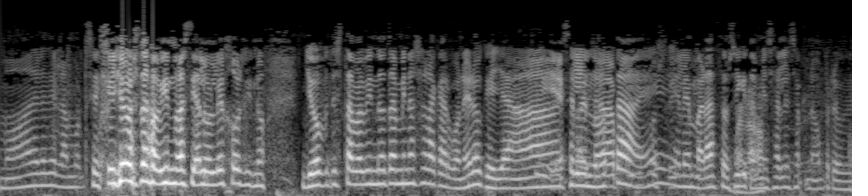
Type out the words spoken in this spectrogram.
Madre del amor. Si es que yo lo estaba viendo así a lo lejos y no. Yo estaba viendo también a Sara Carbonero, que ya Sí, se le nota punto, ¿eh? sí, el embarazo. Sí, que también sale. No, pero Hombre,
